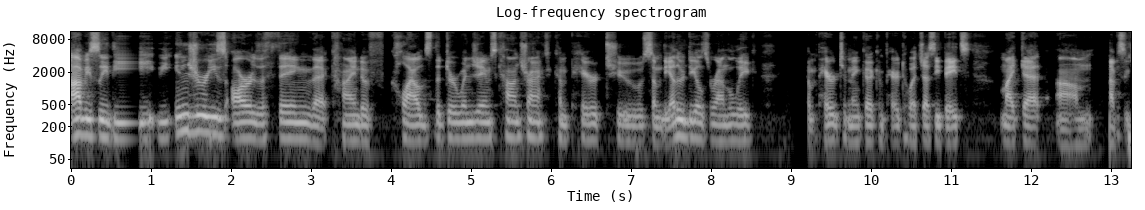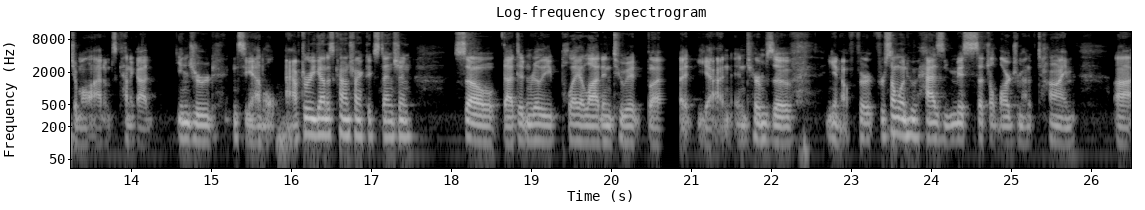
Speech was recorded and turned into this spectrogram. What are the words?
obviously the the injuries are the thing that kind of clouds the Derwin James contract compared to some of the other deals around the league, compared to Minkah, compared to what Jessie Bates might get. Um, obviously, Jamal Adams kind of got injured in Seattle after he got his contract extension, so that didn't really play a lot into it. But, but yeah, in, in, terms of you know, for for someone who has missed such a large amount of time uh,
